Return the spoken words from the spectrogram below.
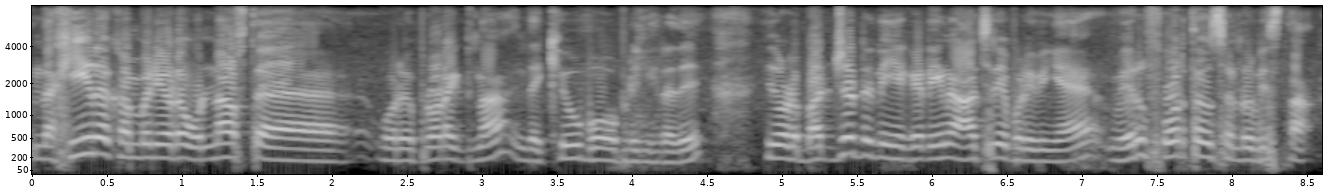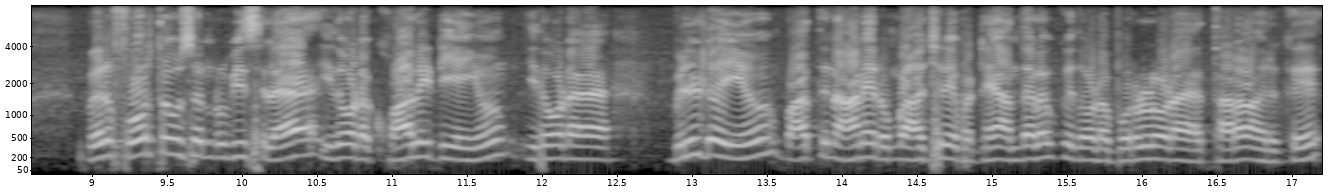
அந்த ஹீரோ கம்பெனியோட ஒன் ஆஃப் த ஒரு ப்ராடக்ட் தான் இந்த கியூபோ அப்படிங்கிறது. இதோட பட்ஜெட் நீங்கள் கேட்டிங்கன்னா ஆச்சரியப்படுவீங்க. வெறும் ஃபோர் தௌசண்ட் ருபீஸ் தான். வெறும் ஃபோர் தௌசண்ட் ருபீஸில் இதோட குவாலிட்டியையும் இதோட பில்டையும் பார்த்து நானே ரொம்ப ஆச்சரியப்பட்டேன். அந்தளவுக்கு இதோட பொருளோட தரம் இருக்குது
